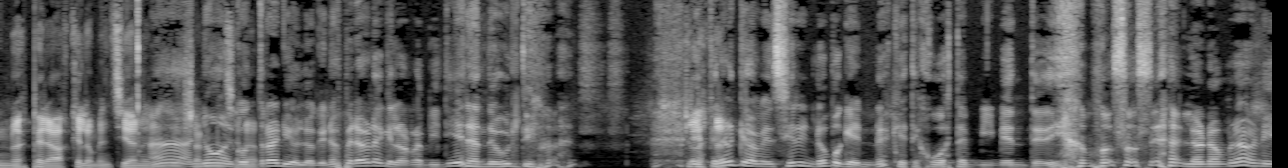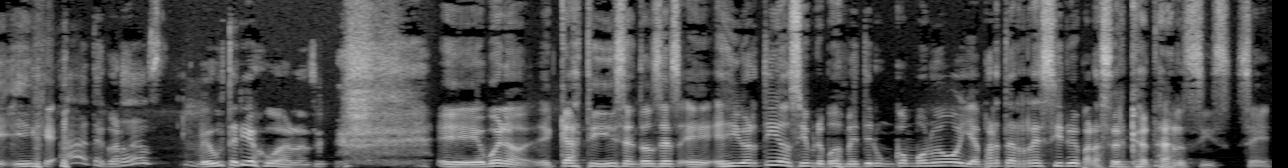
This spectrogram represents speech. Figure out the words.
no esperabas que lo mencionen. Ah, no, al contrario, lo que no esperaba era que lo repitieran de última. Esperar que lo mencionen no porque no es que este juego está en mi mente, digamos. O sea, lo nombraron y, dije, ah, ¿te acordás? Me gustaría jugarlo. Eh, bueno, eh, Casti dice entonces, eh, es divertido, siempre puedes meter un combo nuevo y aparte re sirve para hacer catarsis. Sí.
